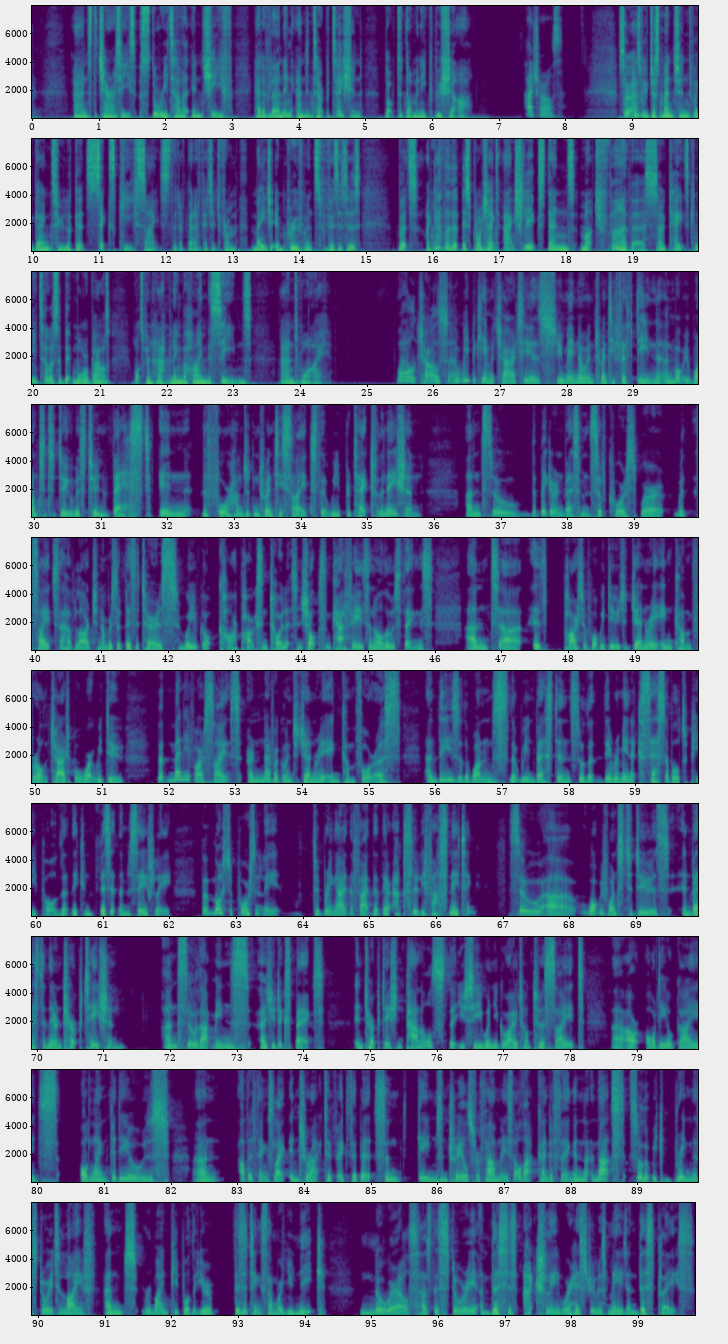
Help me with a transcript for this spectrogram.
And the charity's Storyteller in Chief, Head of Learning and Interpretation, Dr. Dominique Bouchard. Hi, Charles. So, as we've just mentioned, we're going to look at six key sites that have benefited from major improvements for visitors. But I gather that this project actually extends much further. So, Kate, can you tell us a bit more about what's been happening behind the scenes and why? Well, Charles, uh, we became a charity, as you may know, in 2015. And what we wanted to do was to invest in the 420 sites that we protect for the nation. And so the bigger investments, of course, were with sites that have large numbers of visitors, where you've got car parks and toilets and shops and cafes and all those things. And uh, is part of what we do to generate income for all the charitable work we do. But many of our sites are never going to generate income for us. And these are the ones that we invest in so that they remain accessible to people, that they can visit them safely. But most importantly, to bring out the fact that they're absolutely fascinating. So, uh, what we've wanted to do is invest in their interpretation. And so that means, as you'd expect, interpretation panels that you see when you go out onto a site, uh, our audio guides, online videos, and other things like interactive exhibits and games and trails for families, all that kind of thing. And, and that's so that we can bring the story to life and remind people that you're visiting somewhere unique. Nowhere else has this story, and this is actually where history was made in this place.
